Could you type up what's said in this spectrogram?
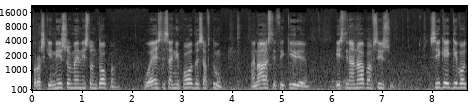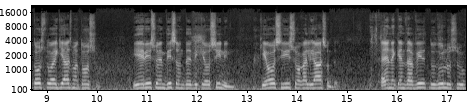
προσκυνήσομεν εις τον τόπον, που έστησαν οι πόδες αυτού. Ανάστηθη Κύριε, εις την ανάπαυσή σου, σύ και κυβωτός του αγιάσματός σου, ιεροί σου ενδύσονται δικαιοσύνην, και όσοι ίσου αγαλιάσονται. Ένεκεν Δαβίδ του δούλου σου,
